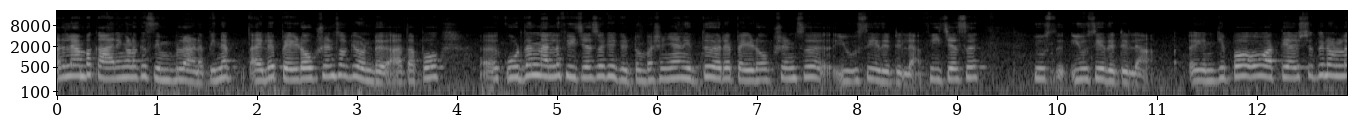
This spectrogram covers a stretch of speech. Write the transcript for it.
അതിലാകുമ്പോൾ കാര്യങ്ങളൊക്കെ സിമ്പിളാണ് പിന്നെ അതിൽ പെയ്ഡ് ഓപ്ഷൻസ് ഒക്കെ ഉണ്ട്. അതപ്പോൾ കൂടുതൽ നല്ല ഫീച്ചേഴ്സൊക്കെ കിട്ടും. പക്ഷേ ഞാൻ ഇതുവരെ പെയ്ഡ് ഓപ്ഷൻസ് യൂസ് ചെയ്തിട്ടില്ല. ഫീച്ചേഴ്സ് യൂസ് യൂസ് ചെയ്തിട്ടില്ല. എനിക്കിപ്പോൾ അത്യാവശ്യത്തിനുള്ള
